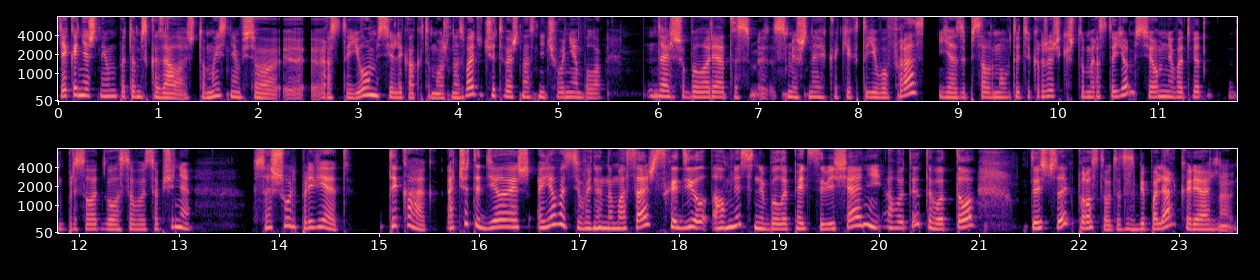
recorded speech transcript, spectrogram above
Я, конечно, ему потом сказала, что мы с ним все э, расстаемся, или как это можно назвать, учитывая, что у нас ничего не было. Дальше было ряд смешных каких-то его фраз. Я записала ему вот эти кружочки, что мы расстаемся, и он мне в ответ присылает голосовое сообщение. «Сашуль, привет! Ты как? А что ты делаешь? А я вот сегодня на массаж сходил, а у меня сегодня было пять совещаний, а вот это вот то. То есть человек просто вот это с биполяркой реально,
